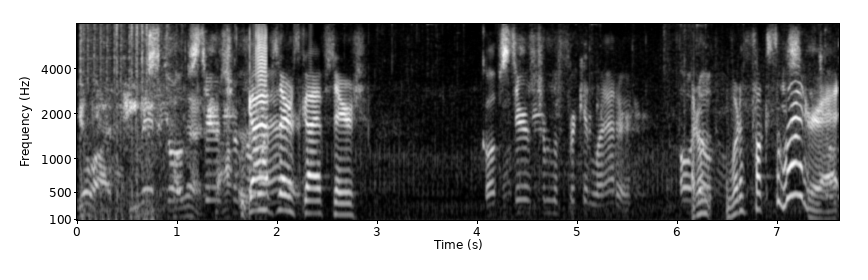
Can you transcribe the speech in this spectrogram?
you alive? G-Man? Just go upstairs chopper. from the Guy upstairs, ladder. guy upstairs. Go upstairs from the freaking ladder. Oh I don't. no. Where the fuck's the ladder at?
